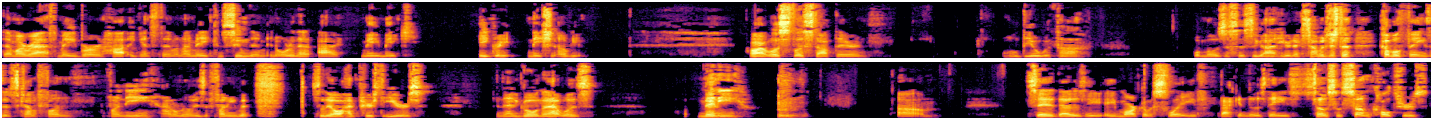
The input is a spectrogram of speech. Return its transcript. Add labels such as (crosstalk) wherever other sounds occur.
that my wrath may burn hot against them, and I may consume them, in order that I may make a great nation of you. All right, well, let's let's stop there and we'll deal with uh, what Moses says to God here next time. But just a couple of things that's kind of fun, funny. I don't know, is it funny? But (sniffs) so they all had pierced ears, and they had to go, and that was many (clears throat) um, said that is a, a mark of a slave back in those days. So so some cultures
